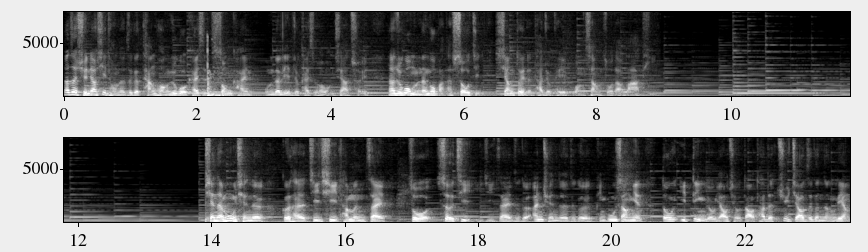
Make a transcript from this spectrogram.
那这悬吊系统的这个弹簧如果开始松开，我们的脸就开始会往下垂。那如果我们能够把它收紧，相对的它就可以往上做到拉提。现在目前的各台的机器，他们在做设计以及在这个安全的这个评估上面，都一定有要求到它的聚焦这个能量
